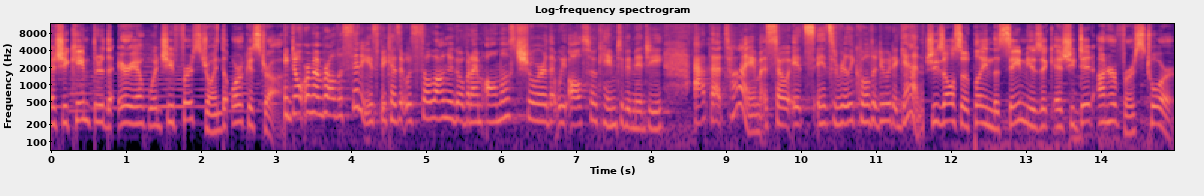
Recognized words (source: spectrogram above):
as she came through the area when she first joined the orchestra. I don't remember all the cities because it was so long ago, but I'm almost sure that we also came to Bemidji at that time. So it's, it's really cool to do it again. She's also playing the same music as she did on her first tour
